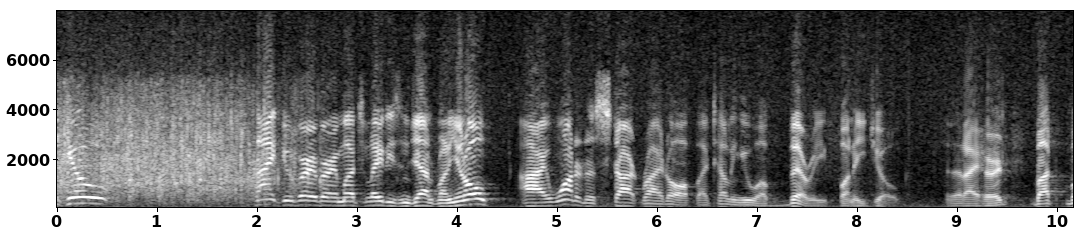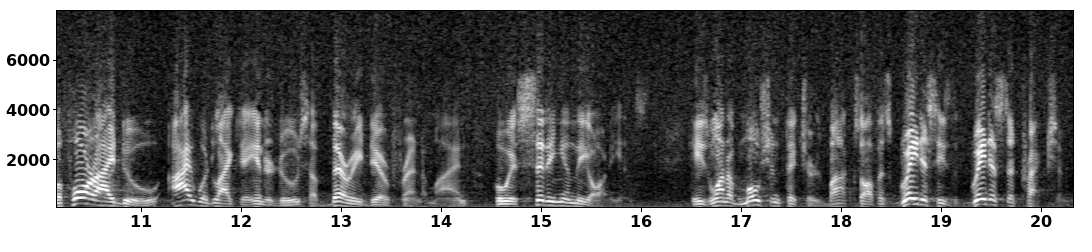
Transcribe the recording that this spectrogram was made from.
Thank you. Thank you very, very much, ladies and gentlemen. You know, I wanted to start right off by telling you a very funny joke that I heard. But before I do, I would like to introduce a very dear friend of mine who is sitting in the audience. He's one of motion pictures box office greatest, he's the greatest attractions.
